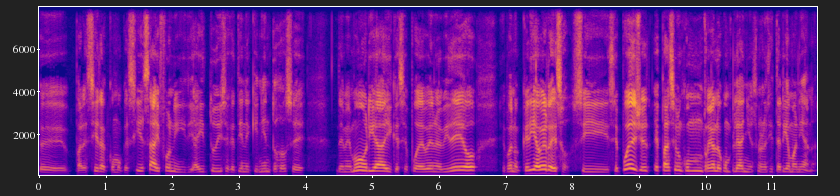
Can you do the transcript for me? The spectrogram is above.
eh, pareciera como que sí es iPhone y ahí tú dices que tiene 512 de memoria y que se puede ver en el video. Y bueno, quería ver eso. Si se puede, es para hacer un, un regalo de cumpleaños, lo necesitaría mañana.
